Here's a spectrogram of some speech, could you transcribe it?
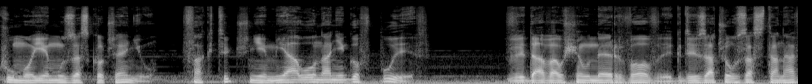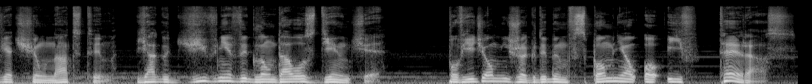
Ku mojemu zaskoczeniu, faktycznie miało na niego wpływ. Wydawał się nerwowy, gdy zaczął zastanawiać się nad tym, jak dziwnie wyglądało zdjęcie. Powiedział mi, że gdybym wspomniał o Eve teraz,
